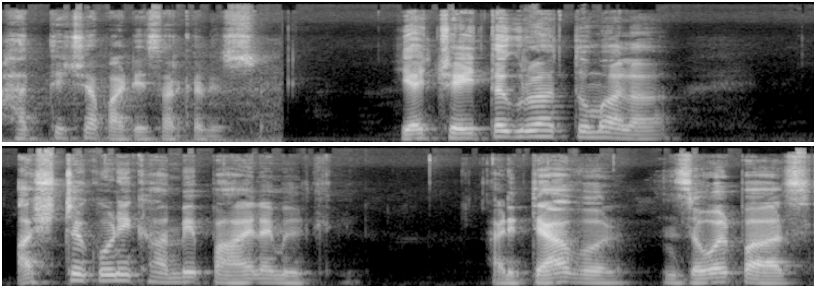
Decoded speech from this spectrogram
हत्तीच्या पाठीसारखा दिसतो या चैत्यगृहात तुम्हाला अष्टकोणी खांबे पाहायला मिळतील. आणि त्यावर जवळपास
